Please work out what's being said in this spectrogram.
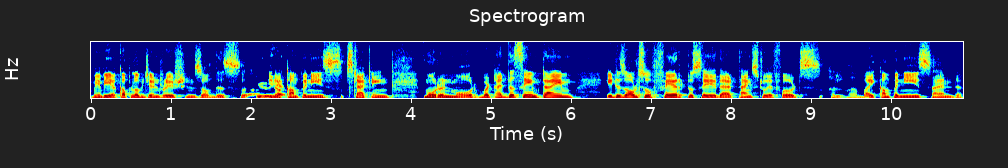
maybe a couple of generations of this, uh, you know, companies stacking more and more. But at the same time, it is also fair to say that thanks to efforts uh, by companies and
